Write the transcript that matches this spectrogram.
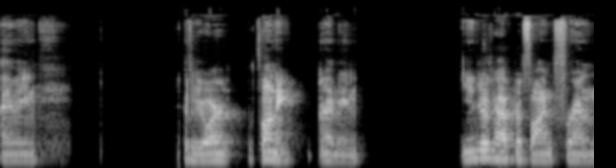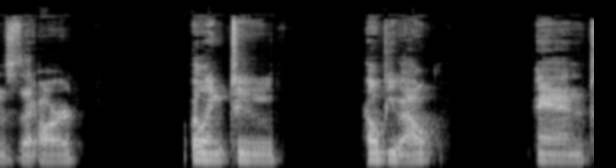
I mean, if you aren't funny, I mean, you just have to find friends that are willing to help you out and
